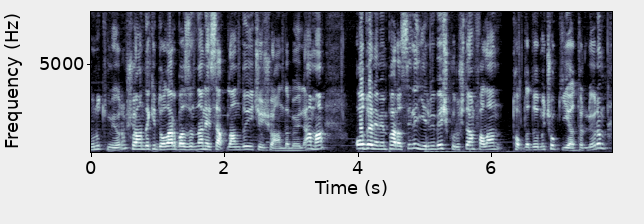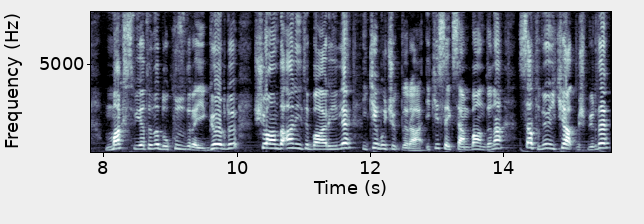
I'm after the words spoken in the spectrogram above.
Unutmuyorum. Şu andaki dolar bazından hesaplandığı için şu anda böyle ama o dönemin parasıyla 25 kuruştan falan topladığımı çok iyi hatırlıyorum. Max fiyatına 9 lirayı gördü. Şu anda an itibariyle 2,5 lira 2.80 bandına satılıyor. 2.61'de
